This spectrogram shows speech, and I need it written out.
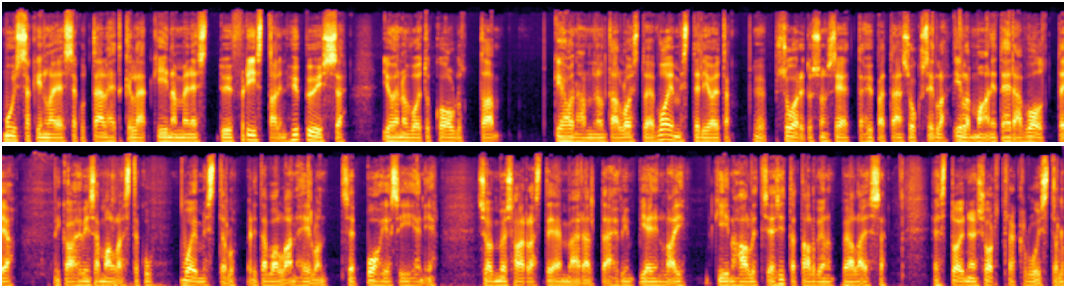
muissakin lajeissa, kun tällä hetkellä Kiina menestyy freestylin hypyissä, johon on voitu kouluttaa kehonhallinnaltaan loistoja voimistelijoita. Suoritus on se, että hypätään suksilla ilmaan ja tehdään voltteja, mikä on hyvin samanlaista kuin voimistelu. Eli tavallaan heillä on se pohja siihen ja se on myös harrastajien määrältään hyvin pieni laji. Kiina hallitsee sitä talviolympialaissa. Ja sitten toinen on short track luistelu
